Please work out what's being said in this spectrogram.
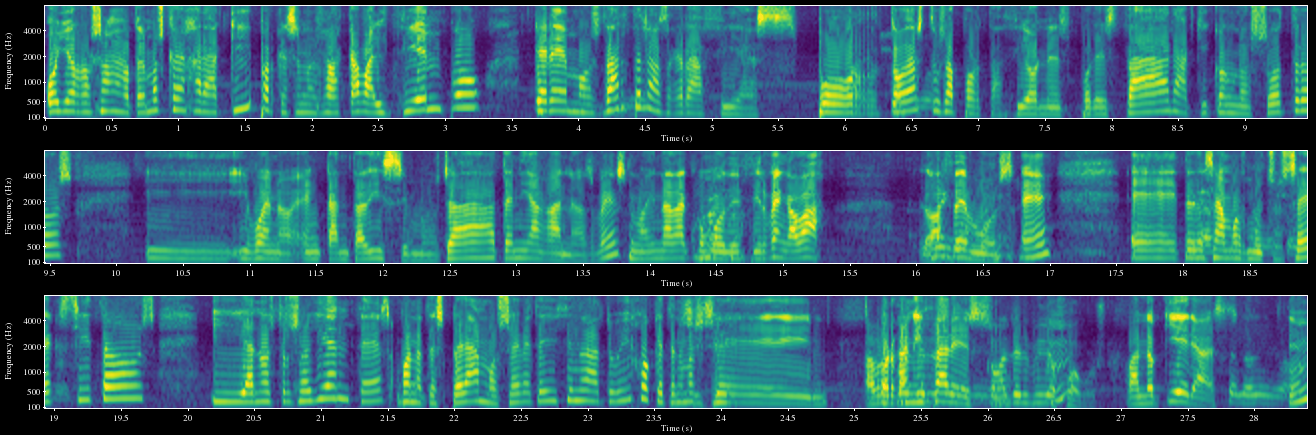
Oye, Rosana, lo tenemos que dejar aquí porque se nos acaba el tiempo. Queremos darte las gracias por todas tus aportaciones, por estar aquí con nosotros. Y, y bueno, encantadísimos. Ya tenía ganas, ¿ves? No hay nada como decir, venga, va, lo Venga. hacemos, ¿eh? Eh, te Gracias deseamos muchos éxitos y a nuestros oyentes, bueno, te esperamos, ¿eh? Vete diciendo a tu hijo que tenemos Sí, sí. que Habla organizar con el- eso. ¿Mm? Cuando quieras. Te lo digo. ¿Mm?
